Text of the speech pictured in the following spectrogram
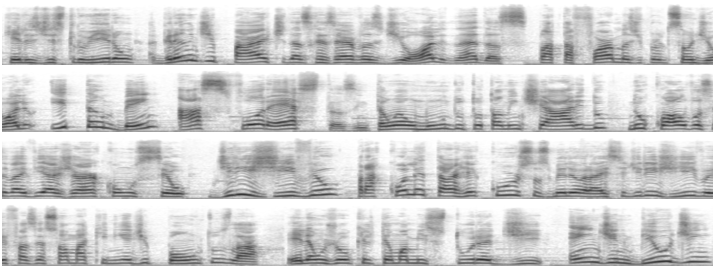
que eles destruíram grande parte das reservas de óleo, né? Das plataformas de produção de óleo e também as florestas. Então é um mundo totalmente árido no qual você vai viajar com o seu dirigível para coletar recursos, melhorar esse dirigível e fazer a sua maquininha de pontos lá. Ele é um jogo que ele tem uma mistura de engine building,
